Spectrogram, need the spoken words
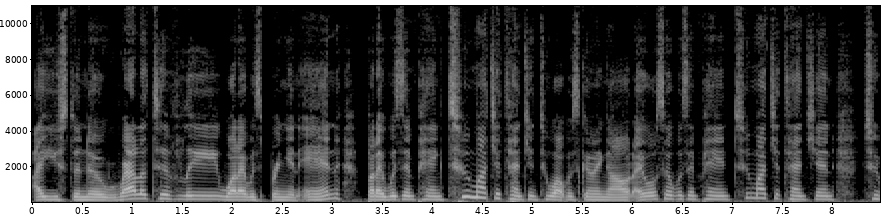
I used to know relatively what I was bringing in, but I wasn't paying too much attention to what was going out. I also wasn't paying too much attention to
